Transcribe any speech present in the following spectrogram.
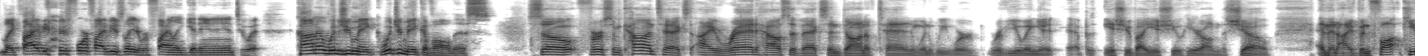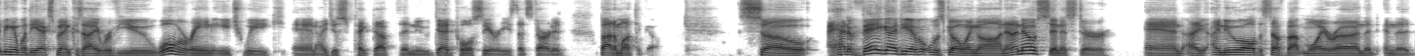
like five years, four or five years later, we're finally getting into it. Connor, what'd you make? What'd you make of all this? So, for some context, I read House of X and Dawn of Ten when we were reviewing it issue by issue here on the show, and then I've been fo- keeping up with the X Men because I review Wolverine each week, and I just picked up the new Deadpool series that started about a month ago. So I had a vague idea of what was going on, and I know Sinister, and I, I knew all the stuff about Moira and the and the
